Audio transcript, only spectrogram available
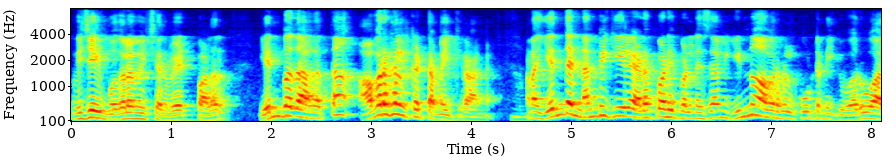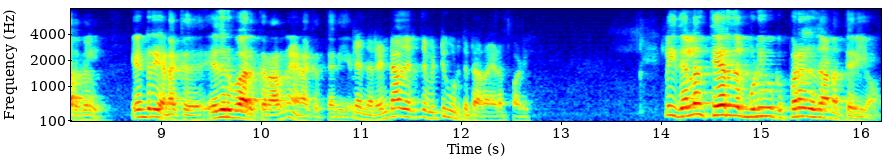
விஜய் முதலமைச்சர் வேட்பாளர் என்பதாகத்தான் அவர்கள் கட்டமைக்கிறாங்க. ஆனால் எந்த நம்பிக்கையில் எடப்பாடி பழனிசாமி இன்னும் அவர்கள் கூட்டணிக்கு வருவார்கள் என்று எனக்கு எதிர்பார்க்கிறாருன்னு எனக்கு தெரியல. இல்ல இந்த ரெண்டாவது இடத்தை விட்டு கொடுத்துட்டாரா எடப்பாடி? இல்ல இதெல்லாம் தேர்தல் முடிவுக்கு பிறகுதானே தெரியும்.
